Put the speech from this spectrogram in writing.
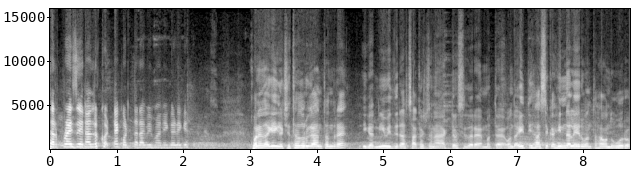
ಸರ್ಪ್ರೈಸ್ ಏನಾದರೂ ಕೊಟ್ಟೆ ಕೊಡ್ತಾರೆ ಅಭಿಮಾನಿಗಳಿಗೆ? ಕೊನೆಯದಾಗಿ ಈಗ ಚಿತ್ರದುರ್ಗ ಅಂತಂದರೆ ಈಗ ನೀವಿದ್ದೀರಾ, ಸಾಕಷ್ಟು ಜನ ಆ್ಯಕ್ಟರ್ಸ್ ಇದ್ದಾರೆ, ಮತ್ತು ಒಂದು ಐತಿಹಾಸಿಕ ಹಿನ್ನೆಲೆ ಇರುವಂತಹ ಒಂದು ಊರು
